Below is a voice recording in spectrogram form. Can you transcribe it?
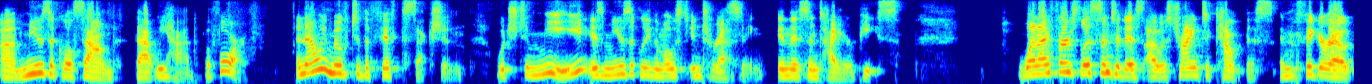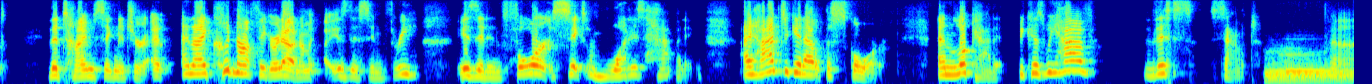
uh, musical sound that we had before. And now we move to the fifth section, which to me is musically the most interesting in this entire piece. When I first listened to this, I was trying to count this and figure out the time signature, and, and I could not figure it out. And I'm like, is this in three? Is it in four, six? What is happening? I had to get out the score and look at it because we have this sound. Uh,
